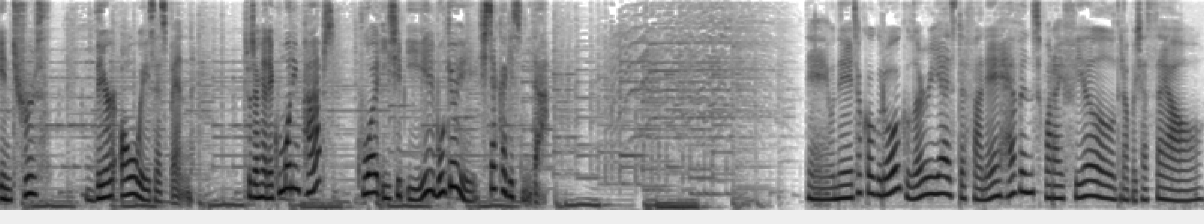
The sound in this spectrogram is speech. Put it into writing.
In truth, there always has been. 조정현의 Morning Pops 9월 22일 목요일 시작하겠습니다. 네, 오늘 첫 곡으로 Gloria Estefan의 Heaven's What I Feel 들어보셨어요.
